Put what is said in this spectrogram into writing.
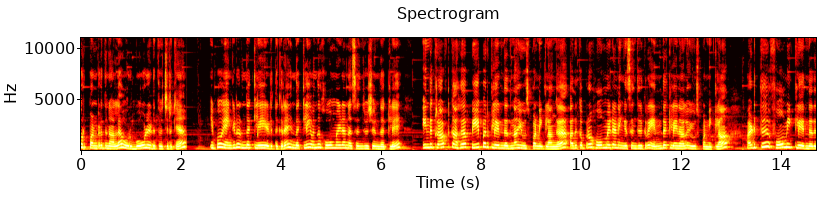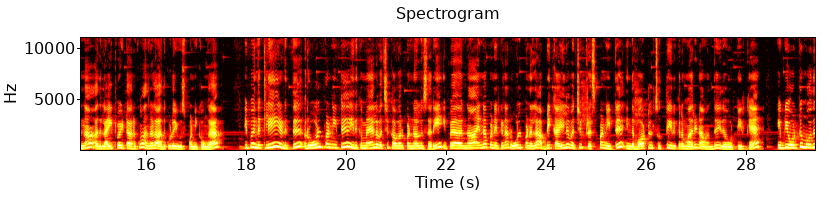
ஒர்க் பண்ணுறதுனால ஒரு போர்டு எடுத்து வச்சுருக்கேன். இப்போது என்கிட்ட இருந்த க்ளே எடுத்துக்கிறேன். இந்த க்ளே வந்து ஹோம்மேடாக நான் செஞ்சு வச்சுருந்த க்ளே இந்த கிராஃப்ட்காக பேப்பர் கிளே இருந்ததுன்னா யூஸ் பண்ணிக்கலாங்க. அதுக்கப்புறம் ஹோம்மேடாக நீங்கள் செஞ்சுருக்கிற எந்த க்ளேனாலும் யூஸ் பண்ணிக்கலாம். அடுத்து ஃபோமி கிளே இருந்ததுன்னா அது லைட் வெயிட்டாக இருக்கும். அதனால் அது கூட யூஸ் பண்ணிக்கோங்க. இப்போ இந்த க்ளே எடுத்து ரோல் பண்ணிவிட்டு இதுக்கு மேலே வச்சு கவர் பண்ணாலும் சரி இப்போ நான் என்ன பண்ணியிருக்கேன்னா ரோல் பண்ணலை அப்படியே கையில் வச்சு ப்ரெஸ் பண்ணிவிட்டு இந்த பாட்டில் சுற்றி இருக்கிற மாதிரி நான் வந்து இதை ஒட்டியிருக்கேன் இப்படி ஒட்டும்போது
